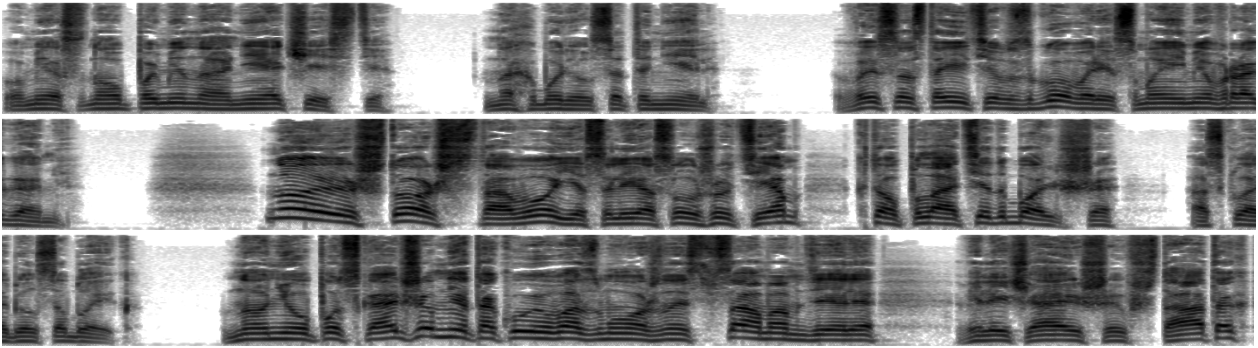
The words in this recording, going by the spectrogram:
уместно упоминание о чести», — нахмурился Таниэль. «Вы состоите в сговоре с моими врагами». «Ну и что ж с того, если я служу тем, кто платит больше?» — осклабился Блейк. «Но не упускать же мне такую возможность в самом деле, величайший в Штатах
